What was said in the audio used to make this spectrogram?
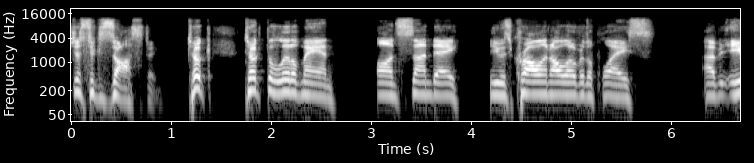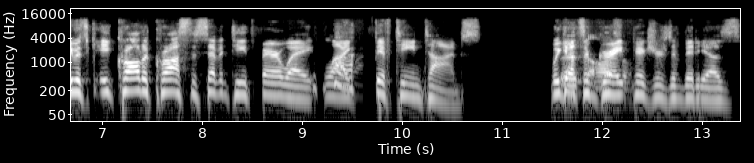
just exhausting. Took took the little man on Sunday. He was crawling all over the place. I mean, he was he crawled across the 17th fairway like 15 times. We got some awesome. great pictures and videos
